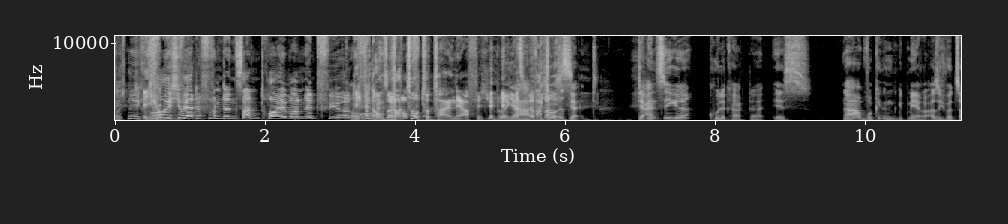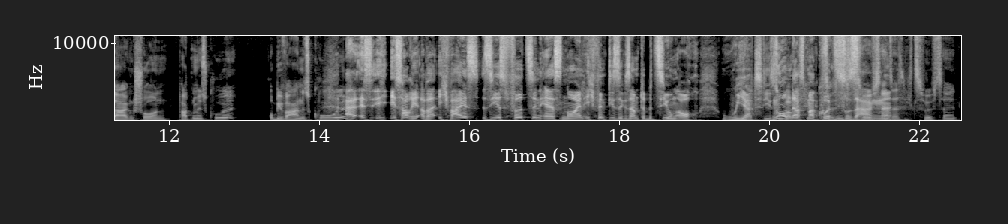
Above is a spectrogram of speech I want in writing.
Weiß nicht. Ich oh, ich werde von den Sandräubern entführt. Ich finde bin auch Watto Opfer. total nervig übrigens. ja, Watto ist der, der einzige coole Charakter ist. Na, wo gibt mehrere. Also ich würde sagen schon, Padme ist cool, Obi-Wan ist cool. Äh, es, ich, sorry, aber ich weiß, sie ist 14, er ist 9. Ich finde diese gesamte Beziehung auch weird. Ist Nur um das mal kurz zu sagen. sein? Ne? Soll es nicht zwölf sein?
